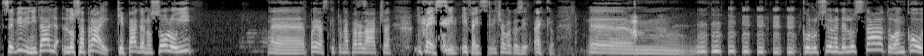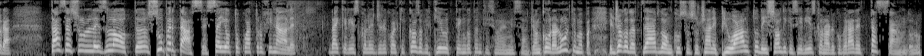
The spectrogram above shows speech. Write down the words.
Se vivi in Italia lo saprai che pagano solo i eh, poi ha scritto una parolaccia, i fessi, i fessi, diciamo così, ecco. Mm, corruzione dello Stato, ancora, tasse sulle slot, super tasse, 684 finale. Dai che riesco a leggere qualche cosa perché io tengo tantissimi messaggi. Ancora l'ultimo, il gioco d'azzardo ha un costo sociale più alto dei soldi che si riescono a recuperare tassandolo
